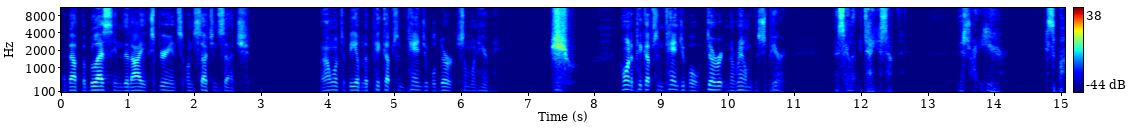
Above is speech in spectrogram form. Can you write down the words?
about the blessing that I experienced on such and such. But I want to be able to pick up some tangible dirt. Someone hear me. Whew. I want to pick up some tangible dirt in the realm of the Spirit and say, let me tell you something. This right here is mine.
